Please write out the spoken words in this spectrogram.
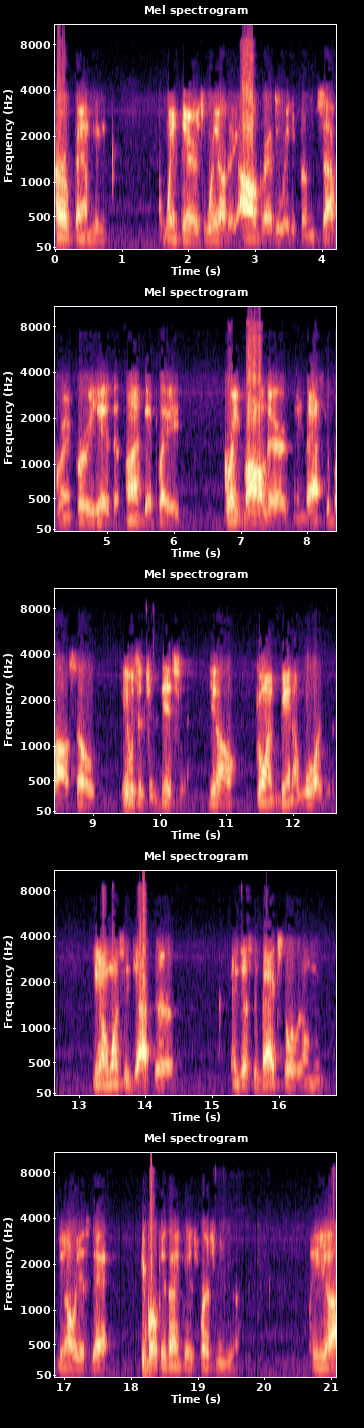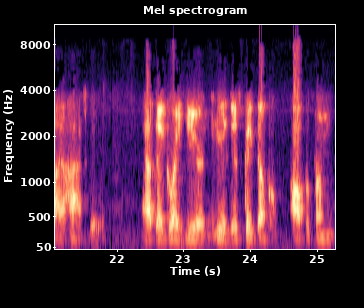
her family went there as well. They all graduated from South Grand Prairie. He has an aunt that played great ball there in basketball. So it was a tradition, you know, going being a warrior. You know, once he got there, and just the backstory on him, you know, is that he broke his ankle his freshman year. He uh, in high school. After a great year, he had just picked up an offer from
